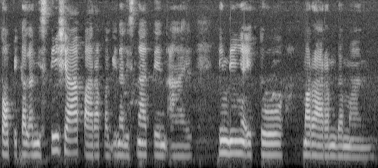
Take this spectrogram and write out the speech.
topical anesthesia para pag inalis natin ay hindi niya ito mararamdaman.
